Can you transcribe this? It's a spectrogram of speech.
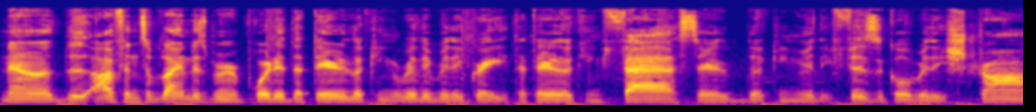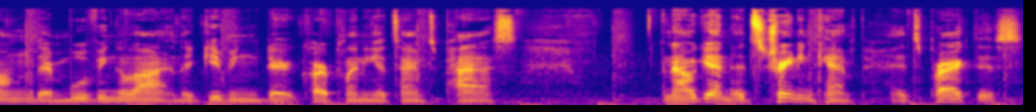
Now, the offensive line has been reported that they're looking really, really great. That they're looking fast, they're looking really physical, really strong. They're moving a lot, and they're giving Derek Carr plenty of time to pass. Now, again, it's training camp, it's practice.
